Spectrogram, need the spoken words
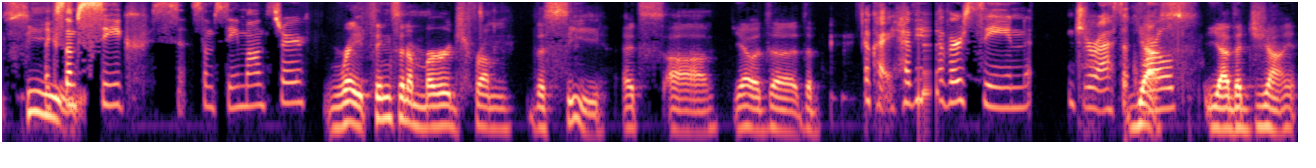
sea, Like some sea, some sea monster? right things that emerge from the sea. It's uh, yeah, the the Okay. Have you ever seen Jurassic World? yes, yeah, the giant.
